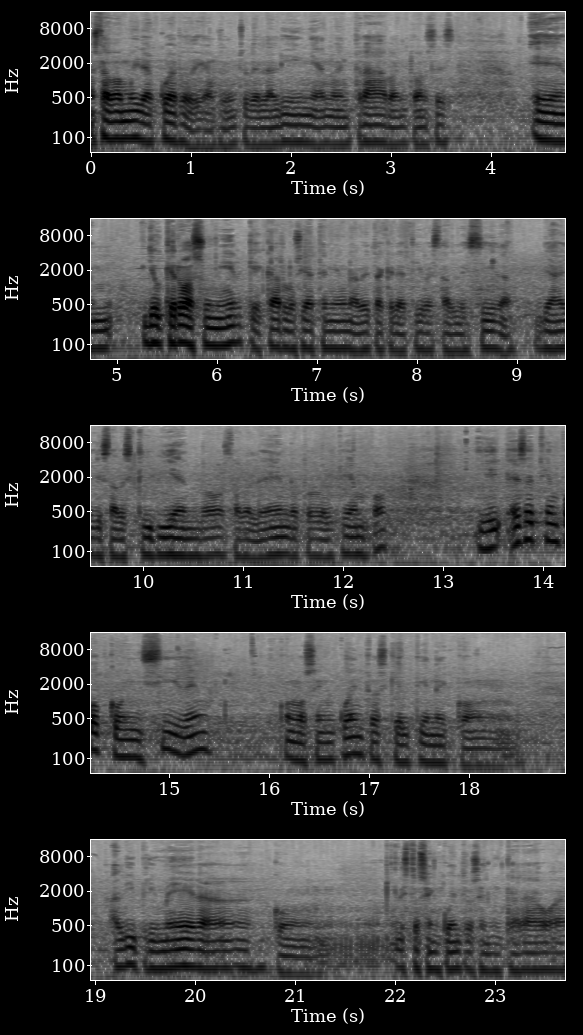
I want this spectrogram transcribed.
estaba muy de acuerdo, digamos, dentro de la línea, no entraba. Entonces, eh, yo quiero asumir que Carlos ya tenía una beta creativa establecida, ya él estaba escribiendo, estaba leyendo todo el tiempo. Y ese tiempo coincide con los encuentros que él tiene con Ali Primera, con estos encuentros en Nicaragua,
